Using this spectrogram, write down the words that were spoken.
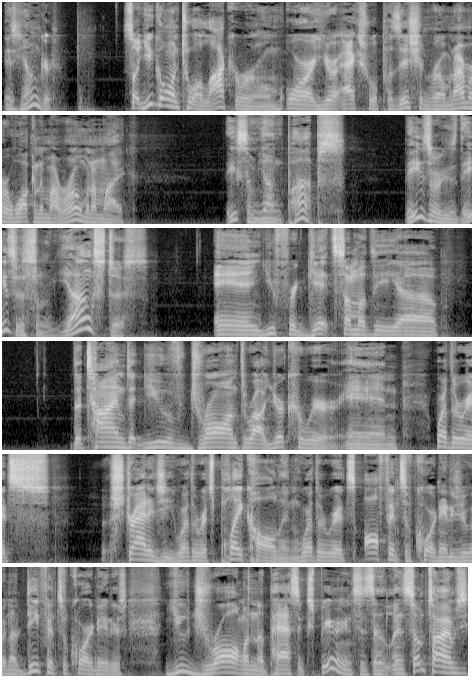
is younger. So you go into a locker room or your actual position room, and I remember walking in my room, and I'm like, "These some young pups. These are these are some youngsters," and you forget some of the uh, the time that you've drawn throughout your career, and whether it's strategy, whether it's play calling, whether it's offensive coordinators, you're in defensive coordinators, you draw on the past experiences. And sometimes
